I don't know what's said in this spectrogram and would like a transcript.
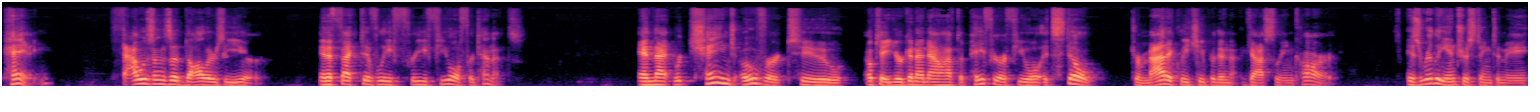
paying thousands of dollars a year in effectively free fuel for tenants. And that change over to, okay, you're going to now have to pay for your fuel. It's still dramatically cheaper than a gasoline car is really interesting to me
